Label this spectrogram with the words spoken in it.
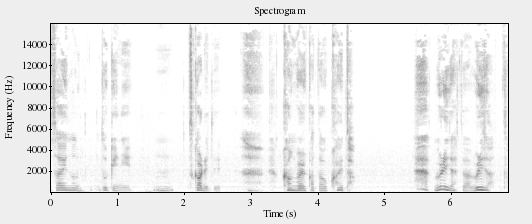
歳の時に、うん、疲れて 考え方を変えた。無理な人は無理だと。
